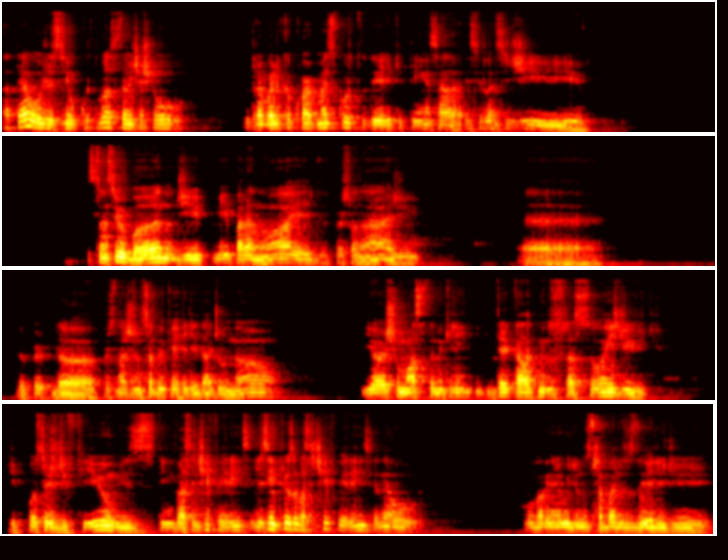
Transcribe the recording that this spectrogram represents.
até hoje, assim, eu curto bastante. Acho que é o, trabalho que eu mais curto dele, que tem essa, esse lance de. Esse lance urbano, de meio paranoia do personagem. É, da, personagem não saber o que é realidade ou não. E eu acho massa também que ele intercala com ilustrações de, de posters de filmes, tem bastante referência. Ele sempre usa bastante referência, né? O, o Wagner Williams nos trabalhos dele de,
